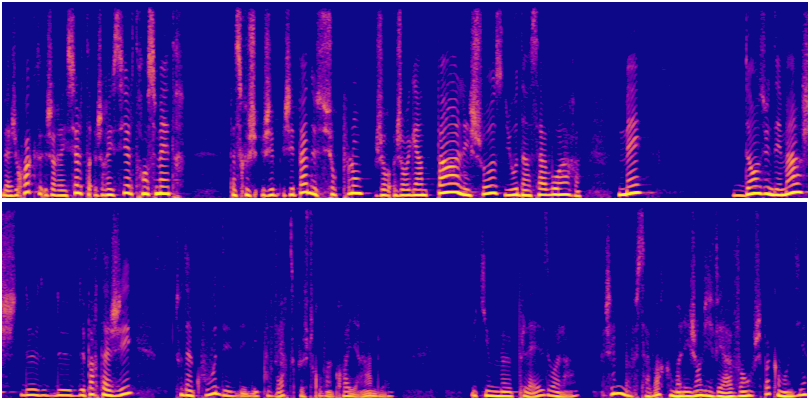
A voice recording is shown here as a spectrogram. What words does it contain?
ben, je crois que j'ai réussi, réussi, à le transmettre. Parce que je n'ai pas de surplomb, je ne regarde pas les choses du haut d'un savoir, mais dans une démarche de, de, partager tout d'un coup des, des découvertes que je trouve incroyables et qui me plaisent, voilà. J'aime savoir comment les gens vivaient avant. Je sais pas comment dire.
